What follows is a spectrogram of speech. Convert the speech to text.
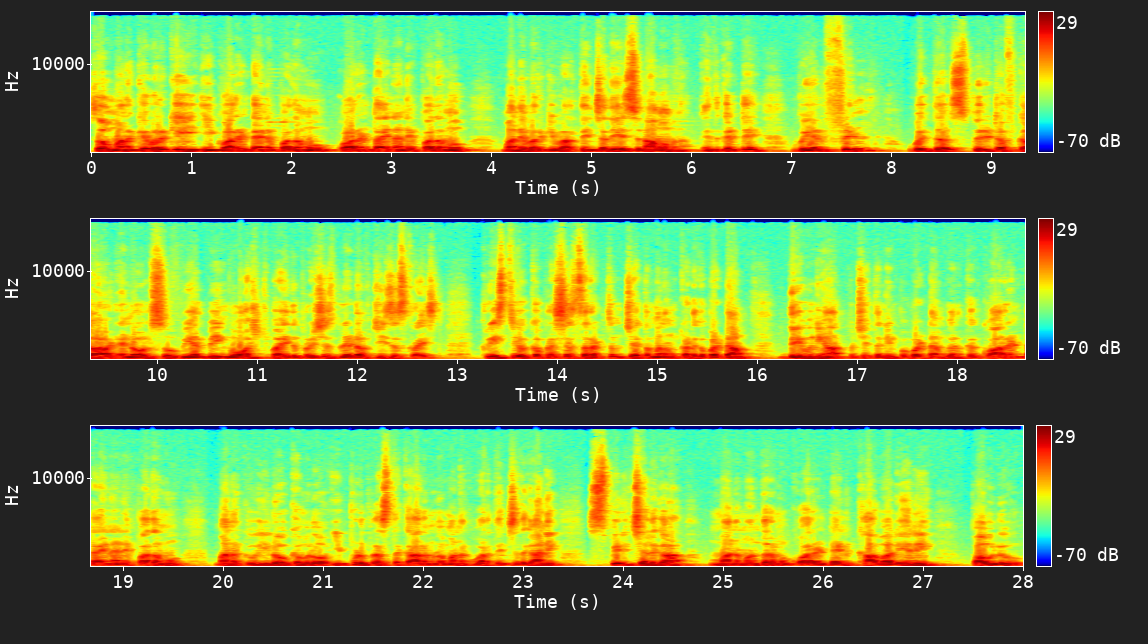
సో మనకెవరికి ఈ క్వారంటైన్ పదము క్వారంటైన్ అనే పదము మనెవరికి వర్తించదు? ఏసునామమున ఎందుకంటే we are filled with the spirit of God and also we are being washed by the precious blood of Jesus Christ క్రీస్తు యొక్క ప్రశస్త రక్తం చేత మనం కడగబడ్డాం. దేవుని ఆత్మ చేత నింపబడ్డాం కనుక క్వారంటైన్ అనే పదము మనకు ఈ లోకంలో ఇప్పుడు ప్రస్తుత కాలంలో మనకు వర్తించదు కానీ స్పిరిచువల్గా మనమందరము క్వారంటైన్ కావాలి అని పౌలు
